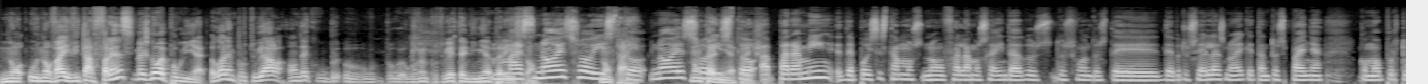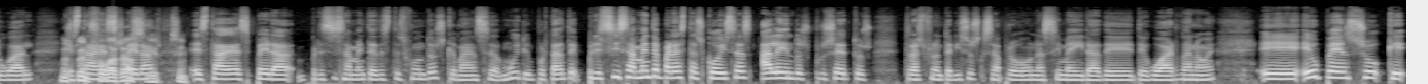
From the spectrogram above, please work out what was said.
não, não vai evitar França, mas não é pouco dinheiro. Agora em Portugal, onde é que o, o, o governo português tem dinheiro para mas isto? Mas não é só isto, não, não é só isto. Para, para, mim, depois estamos, não falamos ainda dos, dos fundos de, de Bruselas, não é que tanto Espanha como Portugal mas está à espera, a seguir, está à espera precisamente destes fundos que vão ser muito importantes, precisamente para estas coisas, além dos projetos transfronterizos que se aprobou na cimeira de, de guarda, não é? Eh, eu penso que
